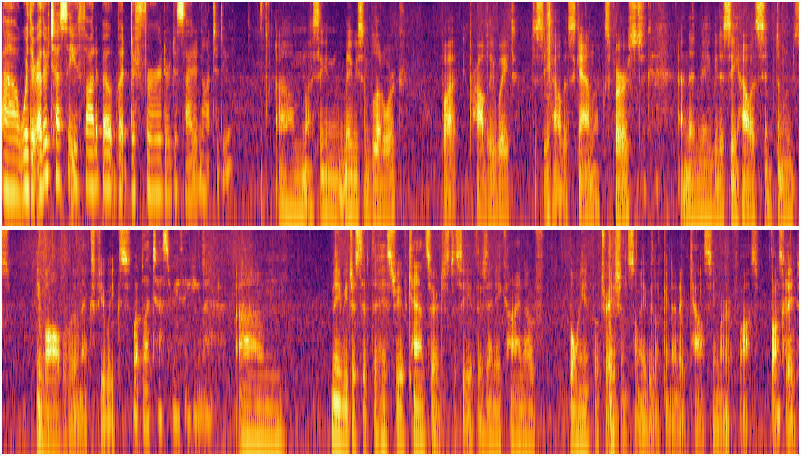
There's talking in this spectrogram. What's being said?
Uh, were there other tests that you thought about but deferred or decided not to do? Um, I was thinking maybe some blood work, but probably wait to see how the scan looks first, okay. and then maybe to see how his symptoms evolve over the next few weeks. What blood tests were you thinking about? Um, maybe just at the history of cancer, just to see if there's any kind of bony infiltration. So maybe looking at a calcium or a phos phosphate. Okay.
